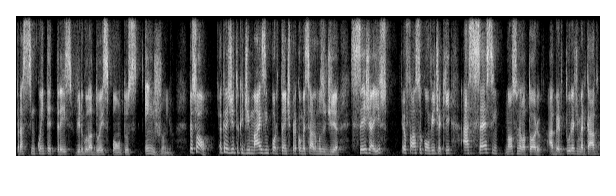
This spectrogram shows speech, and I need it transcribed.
para 53,2 pontos em junho. Pessoal, acredito que de mais importante para começarmos o dia seja isso. Eu faço o convite aqui, acessem nosso relatório Abertura de Mercado,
